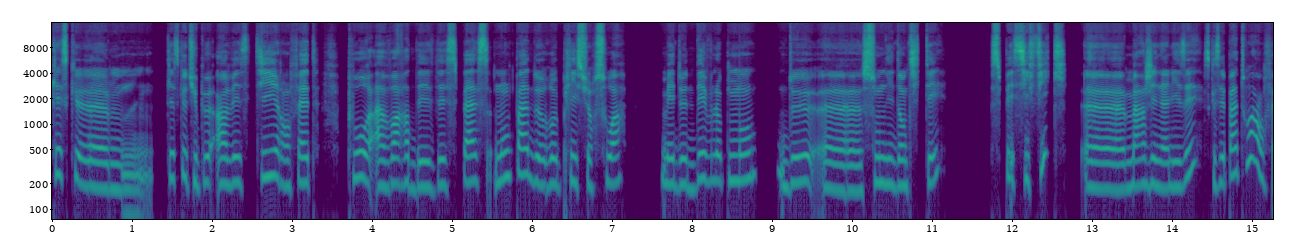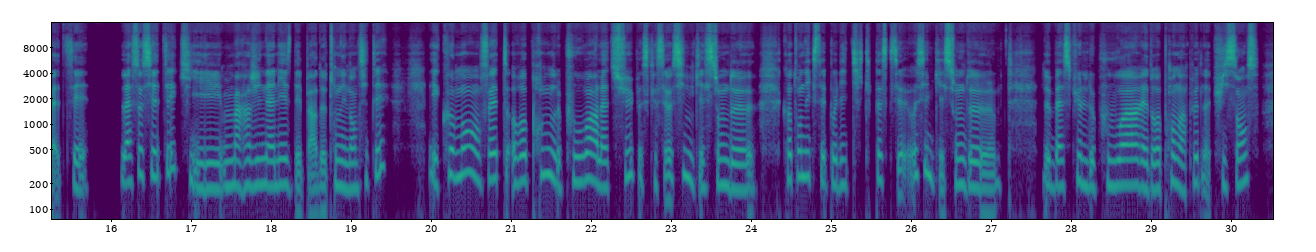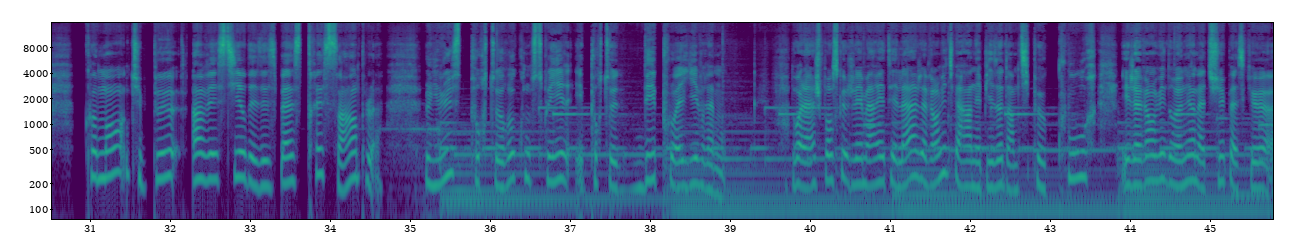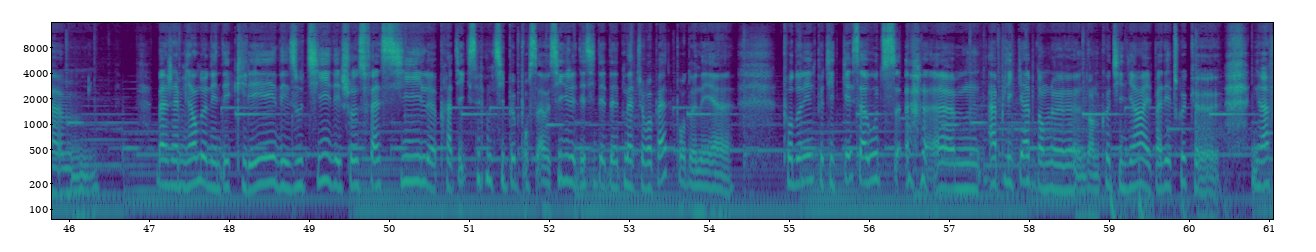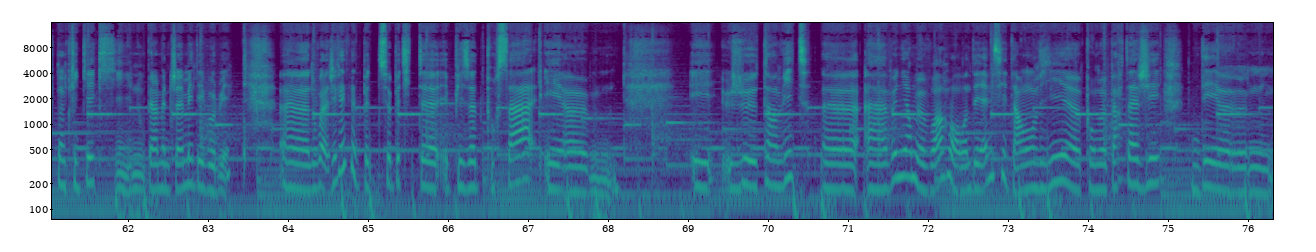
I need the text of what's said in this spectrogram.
qu'est-ce que, qu'est-ce que tu peux investir en fait pour avoir des espaces, non pas de repli sur soi, mais de développement de son identité spécifique, marginalisée, parce que c'est pas toi en fait, c'est la société qui marginalise des parts de ton identité et comment en fait reprendre le pouvoir là-dessus? Parce que c'est aussi une question de quand on dit que c'est politique parce que c'est aussi une question de de bascule de pouvoir et de reprendre un peu de la puissance. Comment tu peux investir des espaces très simples juste pour te reconstruire et pour te déployer vraiment? Voilà, je pense que je vais m'arrêter là. J'avais envie de faire un épisode un petit peu court et j'avais envie de revenir là-dessus parce que euh, bah, j'aime bien donner des clés, des outils, des choses faciles, pratiques. C'est un petit peu pour ça aussi que j'ai décidé d'être naturopathe pour donner euh, pour donner une petite caisse à outs applicable dans le, dans le quotidien et pas des trucs graves compliqués qui nous permettent jamais d'évoluer. donc voilà, j'ai fait ce petit épisode pour ça et et je t'invite euh, à venir me voir en DM si tu as envie euh, pour me partager des, euh,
